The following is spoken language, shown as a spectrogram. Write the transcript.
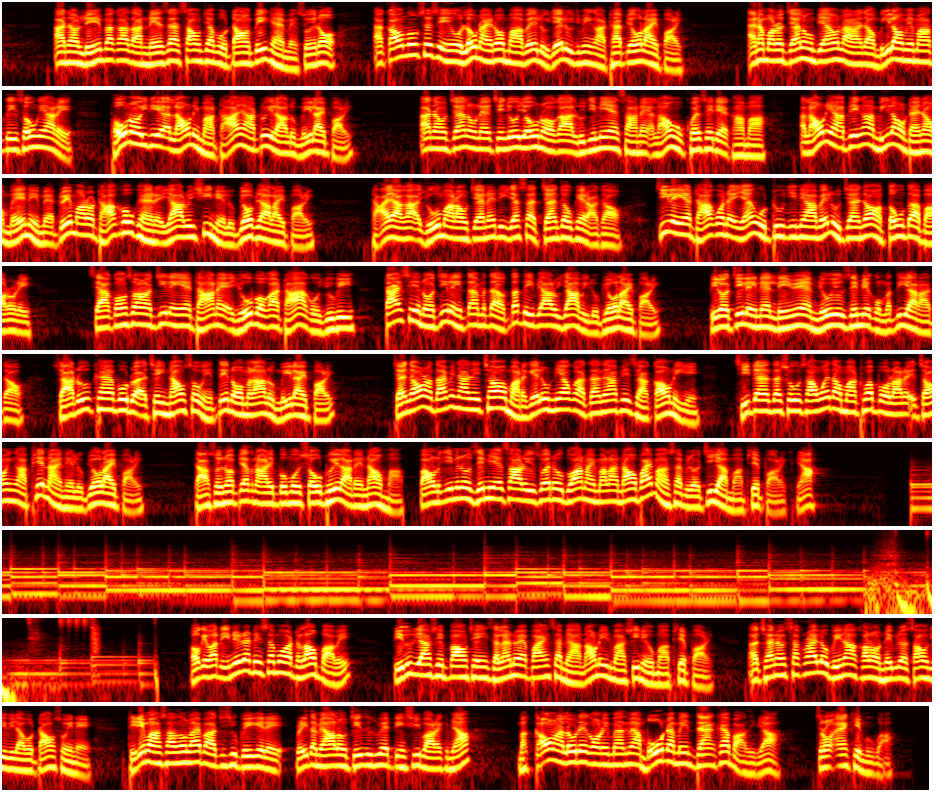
အားကြောင့်လင်းဘက်ကသာနေဆက်စောင့်ချက်ဖို့တောင်းပေးခံမယ်ဆိုရင်တော့အကောင်းဆုံးစစ်စင်ကိုလုံနိုင်တော့မှာပဲလို့ရဲလူကြီးမင်းကထပ်ပြောလိုက်ပါတယ်အဲ့ဒါမှတော့ကျန်းလုံပြန်လာတာကြောင့်မီးလောင်မြင်မှာတည်ဆုံးခဲ့ရတယ်ဘုံတော်ကြီးရဲ့အလောင်းတွေမှာဓားရတွေ့လာလို့မေးလိုက်ပါတယ်အားကြောင့်ကျန်းလုံလည်းချင်းချိုးယုံတော်ကလူကြီးမင်းရဲ့စာနဲ့အလောင်းကိုခွဲစိတ်တဲ့အခါမှာအလောင်းတွေအပြင်ကမီးလောင်တန်းကြောင့်မဲနေမဲ့အတွင်းမှာတော့ဓားခုတ်ခံတဲ့အရာတွေရှိနေလို့ပြောပြလိုက်ပါတယ်ဓားရကအယိုးမာတောင်ကြံတဲ့ထိရက်ဆက်ကြမ်းကြုတ်ခဲ့တာကြောင့်ကြီးလင်ရဲ့ဓားခွက်နဲ့ရန်ကိုတူညီနေရပဲလို့ကြံကြောင်းသုံးသပ်ပါတော့တယ်။ ဆရာကုန်းစောတော့ကြီးလင်ရဲ့ဓားနဲ့အယိုးပေါ်ကဓားကိုယူပြီးတိုက်စင်တော့ကြီးလင်တတ်မတတ်ကိုတတ်သိပြလို့ရပြီလို့ပြောလိုက်ပါတယ်။ပြီးတော့ကြီးလင်နဲ့လင်ရွဲ့မျိုးရိုးစင်းမြစ်ကိုမသိရတာကြောင့်ယာဒူးခန့်ဖို့အတွက်အချိန်နောက်ဆုတ်ရင်တင်းတော်မလားလို့မေးလိုက်ပါတယ်။ကြံကြောင်းတော့တိုင်းပညာရှင်6အောင်မှာတကယ်လို့နှစ်ယောက်ကတန်တရားဖြစ်စရာကောင်းနေရင်ကြီးတန်သရှိုးဆောင်ဝဲတောင်မှာထွက်ပေါ်လာတဲ့အကြောင်းရင်းကဖြစ်နိုင်တယ်လို့ပြောလိုက်ပါတယ်။ဒါဆိုရင်တော့ပြဿနာတွေပုံမရှုပ်ထွေးလာတဲ့နောက်မှာပေါင်လူကြီးမင်းတို့ဇင်းမြေအစာတွေဆွဲထုတ်သွားနိုင်မှာလားနောက်ပိုင်းမှာဆက်ပြီးတော့ကြည့်ရမှာဖြစ်ပါတယ်ခင်ဗျာ။ ဟုတ်ကဲ့ပါဒီနေ့တဲ့ဒီဆက်မောကဒီလောက်ပါပဲပြည်သူတရားရှင်ပေါင်းချင်းဇလန်တွေအပိုင်းဆက်များနောက်နေ့ဒီမှာရှိနေဦးမှာဖြစ်ပါတယ်အဲ channel subscribe လုပ်ဘေးနားခေါင်းတော့နှိပ်ပြီးတော့စောင့်ကြည့်ပေးကြဖို့တောင်းဆိုရင်လည်းဒီနေ့မှာအစားဆုံး live ပါကြည့်ရှုပေးခဲ့တဲ့ပရိသတ်များအားလုံးကျေးဇူးတွေတင်ရှိပါရခင်ဗျာမကောင်းတာလုပ်တဲ့ကောင်တွေမှန်သမျှမိုးနမင်းဒဏ်ခတ်ပါစီဗျာကျွန်တော်အန်ခင်မူပါ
